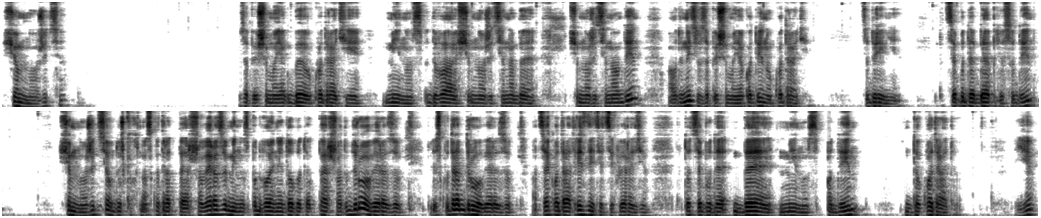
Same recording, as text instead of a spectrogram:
що множиться. Запишемо як b в квадраті мінус 2, що множиться на b, що множиться на 1, а одиницю запишемо як 1 у квадраті. Це дорівнює. Це буде b плюс 1, що множиться. У дужках у нас квадрат першого виразу, мінус подвоєний добуток першого до другого виразу, плюс квадрат другого виразу, а це квадрат різниці цих виразів. Тобто це буде b мінус 1 до квадрату. Є.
